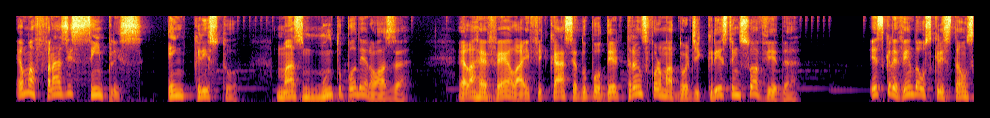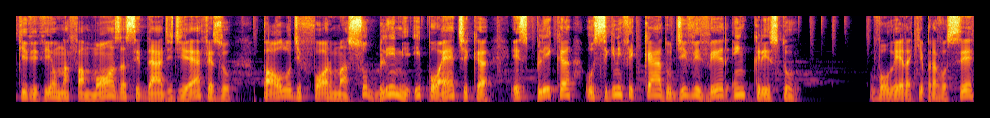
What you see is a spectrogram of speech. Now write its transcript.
É uma frase simples, em Cristo, mas muito poderosa. Ela revela a eficácia do poder transformador de Cristo em sua vida. Escrevendo aos cristãos que viviam na famosa cidade de Éfeso, Paulo, de forma sublime e poética, explica o significado de viver em Cristo. Vou ler aqui para você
